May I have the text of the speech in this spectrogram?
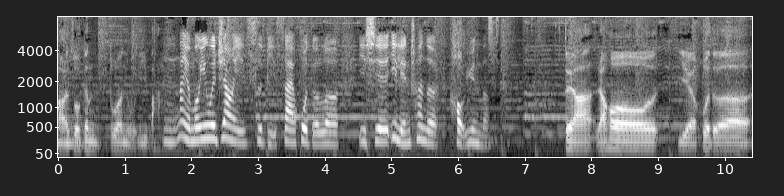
而做更多努力吧。嗯，那有没有因为这样一次比赛获得了一些一连串的好运呢？对啊，然后也获得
